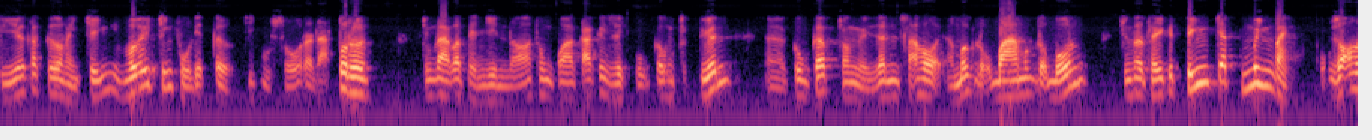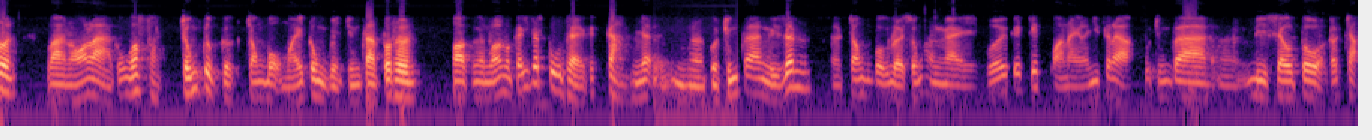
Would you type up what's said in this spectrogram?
phía các cơ quan hành chính với chính phủ điện tử, chính phủ số là đã tốt hơn. Chúng ta có thể nhìn nó thông qua các cái dịch vụ công trực tuyến uh, cung cấp cho người dân xã hội ở mức độ 3, mức độ 4. Chúng ta thấy cái tính chất minh bạch cũng rõ hơn và nó là cũng góp phần chống tiêu cực trong bộ máy công quyền chúng ta tốt hơn hoặc nói một cách rất cụ thể, cái cảm nhận à, của chúng ta, người dân à, trong cuộc đời sống hàng ngày với cái kết quả này là như thế nào? Chúng ta à, đi xe ô tô ở các trạm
